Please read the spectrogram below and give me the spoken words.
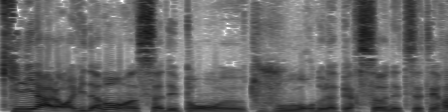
qu'il y a, alors évidemment, hein, ça dépend euh, toujours de la personne, etc.,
